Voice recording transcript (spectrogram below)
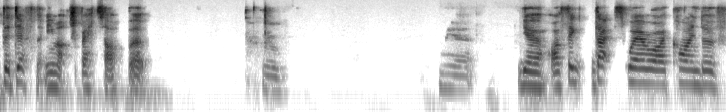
they're definitely much better. But Yeah. yeah, I think that's where I kind of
